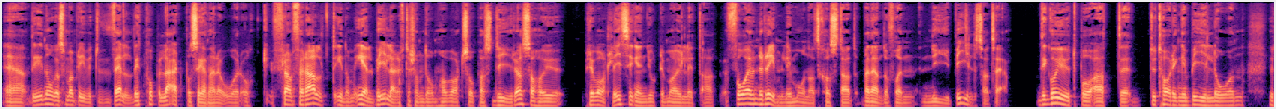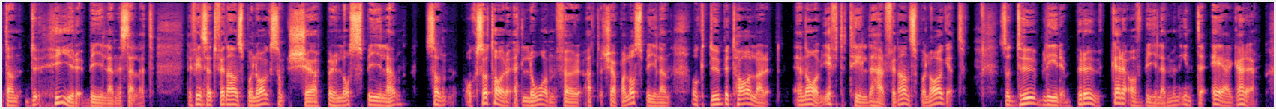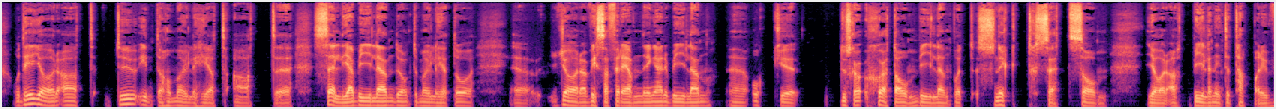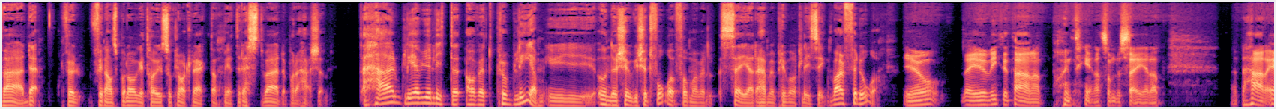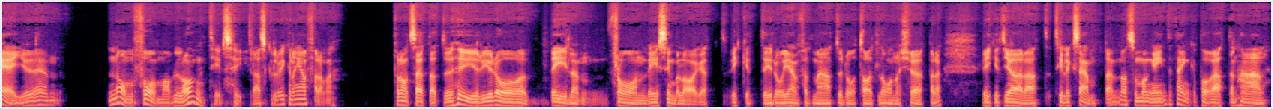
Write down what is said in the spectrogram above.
Eh, det är något som har blivit väldigt populärt på senare år och framförallt inom elbilar eftersom de har varit så pass dyra så har ju privatleasingen gjort det möjligt att få en rimlig månadskostnad men ändå få en ny bil så att säga. Det går ju ut på att eh, du tar ingen billån utan du hyr bilen istället. Det finns ett finansbolag som köper loss bilen som också tar ett lån för att köpa loss bilen och du betalar en avgift till det här finansbolaget. Så du blir brukare av bilen men inte ägare. Och det gör att du inte har möjlighet att eh, sälja bilen, du har inte möjlighet att eh, göra vissa förändringar i bilen eh, och eh, du ska sköta om bilen på ett snyggt sätt som gör att bilen inte tappar i värde. För finansbolaget har ju såklart räknat med ett restvärde på det här sen. Det här blev ju lite av ett problem i, under 2022 får man väl säga det här med privatleasing. Varför då? Jo, det är ju viktigt här att poängtera som du säger att det här är ju en, någon form av långtidshyra skulle vi kunna jämföra med. På något sätt att du hyr ju då bilen från leasingbolaget. Vilket är då jämfört med att du då tar ett lån och köper det. Vilket gör att till exempel något som många inte tänker på är att den här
